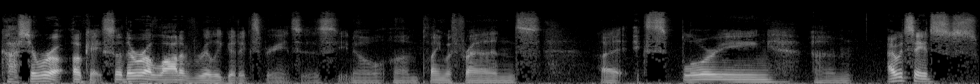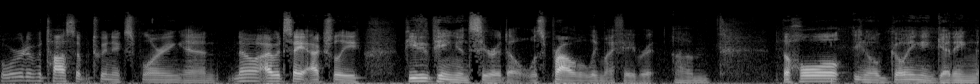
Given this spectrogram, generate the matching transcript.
gosh, there were okay. So there were a lot of really good experiences. You know, um, playing with friends, uh, exploring. Um, I would say it's sort of a toss up between exploring and no. I would say actually, PvPing in Cyrodiil was probably my favorite. The whole, you know, going and getting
